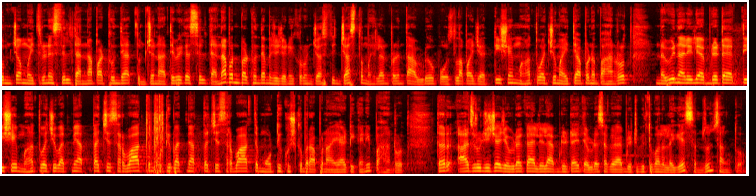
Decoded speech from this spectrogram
तुमच्या मैत्रिणी असतील त्यांना पाठवून द्या. तुमचे नातेवाईक असतील त्यांना पण पाठवून द्या. म्हणजे जेणेकरून जास्तीत जास्त महिलांपर्यंत हा व्हिडिओ पोहोचला पाहिजे. अतिशय महत्त्वाची माहिती आपण पाहणार आहोत. नवीन आलेली अपडेट आहे. अतिशय महत्त्वाची बातमी. आत्ताची सर्वात मोठी बातमी आत्ताची सर्वात मोठी खुशखबर आपण या ठिकाणी पाहणार आहोत. तर आज रोजीच्या जेवढ्या काय आलेल्या अपडेट आहे तेवढ्या सगळ्या अपडेट मी तुम्हाला लगेच समजून सांगतो.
